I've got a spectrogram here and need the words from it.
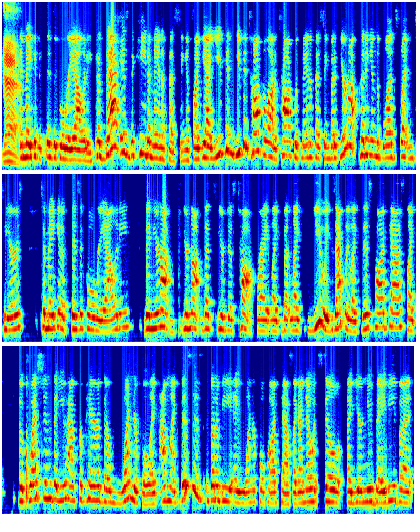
Yeah. And make it a physical reality. Cause that is the key to manifesting. It's like, yeah, you can, you can talk a lot of talk with manifesting, but if you're not putting in the blood, sweat, and tears to make it a physical reality, then you're not you're not that's you're just talk right like but like you exactly like this podcast like the questions that you have prepared they're wonderful. Like i'm like this is going to be a wonderful podcast. Like i know it's still a, your new baby but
